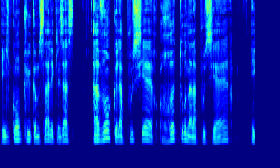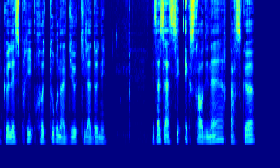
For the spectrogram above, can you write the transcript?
Et il conclut comme ça, l'Ecclésiaste, avant que la poussière retourne à la poussière et que l'esprit retourne à Dieu qui l'a donné. Et ça, c'est assez extraordinaire parce que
